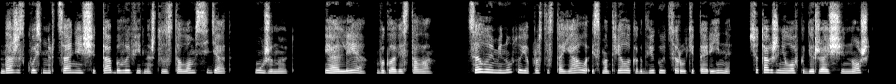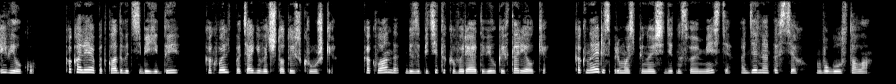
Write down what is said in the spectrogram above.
Даже сквозь мерцание щита было видно, что за столом сидят, ужинают, и Аллея во главе стола. Целую минуту я просто стояла и смотрела, как двигаются руки Тарины, все так же неловко держащие нож и вилку, как Аллея подкладывает себе еды, как Вельт потягивает что-то из кружки, как Ланда без аппетита ковыряет вилкой в тарелке, как Нерри с прямой спиной сидит на своем месте, отдельно ото всех, в углу стола.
